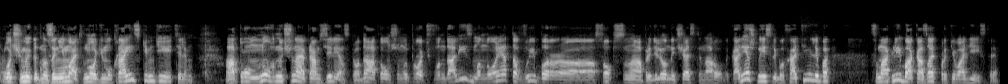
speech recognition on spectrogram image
очень выгодно занимать многим украинским деятелям о том, ну, начиная прям с Зеленского, да, о том, что мы против вандализма, но это выбор, э, собственно, определенной части народа. Конечно, если бы хотели бы, смогли бы оказать противодействие.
